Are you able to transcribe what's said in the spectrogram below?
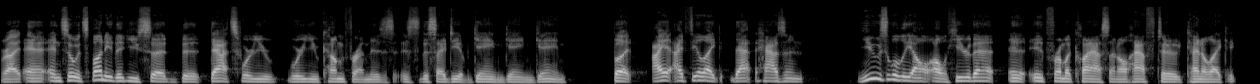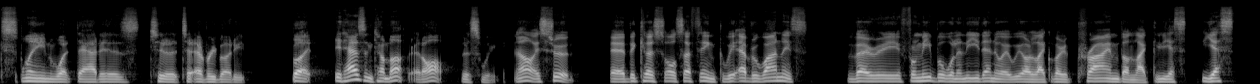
right. And, and so it's funny that you said that that's where you where you come from is is this idea of game, game, game. But I, I feel like that hasn't. Usually, I'll I'll hear that i- i- from a class, and I'll have to kind of like explain what that is to to everybody. But it hasn't come up at all this week. No, it's true. Uh, because also I think we everyone is very for me, Boel and Ed anyway, we are like very primed on like yes, yes,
